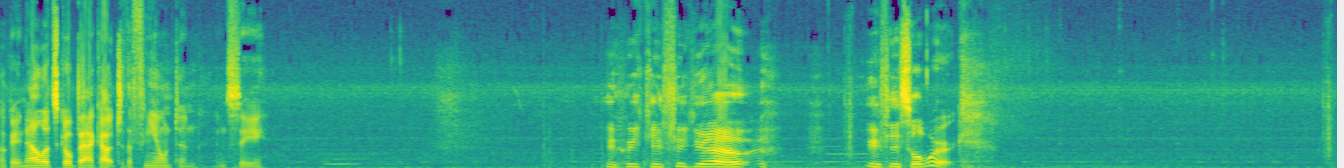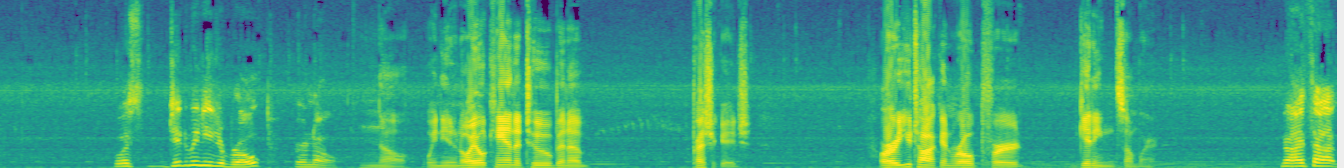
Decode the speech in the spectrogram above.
Okay, now let's go back out to the fountain and see if we can figure out if this will work. Was did we need a rope or no? No. We need an oil can, a tube, and a pressure gauge. Or are you talking rope for getting somewhere? No, I thought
